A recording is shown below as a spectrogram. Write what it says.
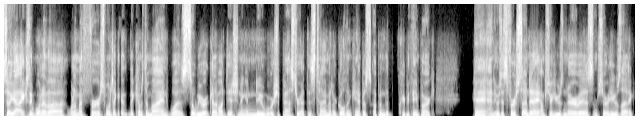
So yeah, actually, one of uh one of my first ones can, that comes to mind was so we were kind of auditioning a new worship pastor at this time at our Golden Campus up in the creepy theme park, and it was his first Sunday. I'm sure he was nervous. I'm sure he was like,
